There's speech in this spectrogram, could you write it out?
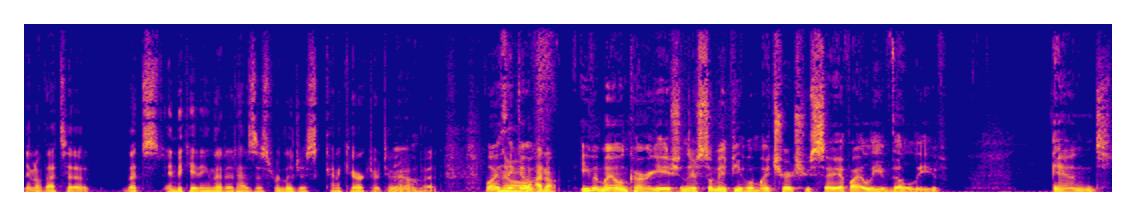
you know that's a that's indicating that it has this religious kind of character to Yeah. it. But Well, I No, think of I don't- even my own congregation. There's so many people in my church who say if I leave, they'll leave, and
